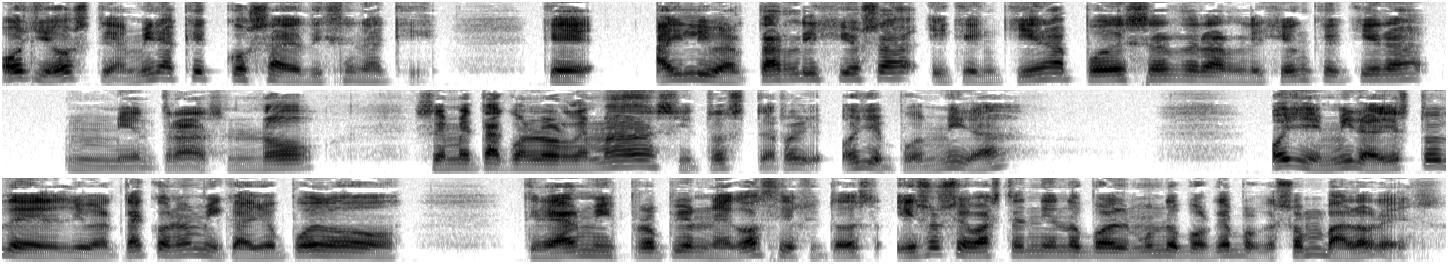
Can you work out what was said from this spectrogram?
Oye, hostia, mira qué cosa dicen aquí, que hay libertad religiosa y quien quiera puede ser de la religión que quiera mientras no se meta con los demás y todo este rollo. Oye, pues mira, oye, mira, y esto de libertad económica, yo puedo crear mis propios negocios y todo esto. Y eso se va extendiendo por el mundo, ¿por qué? Porque son valores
